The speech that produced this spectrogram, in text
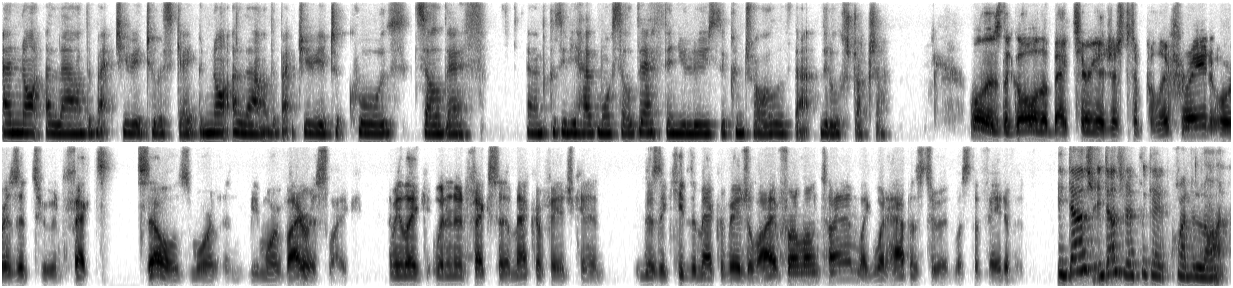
and not allow the bacteria to escape and not allow the bacteria to cause cell death. Um, because if you have more cell death, then you lose the control of that little structure. Well, is the goal of the bacteria just to proliferate, or is it to infect cells more and be more virus-like? I mean, like when it infects a macrophage, can it does it keep the macrophage alive for a long time? Like, what happens to it? What's the fate of it? It does. It does replicate quite a lot.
